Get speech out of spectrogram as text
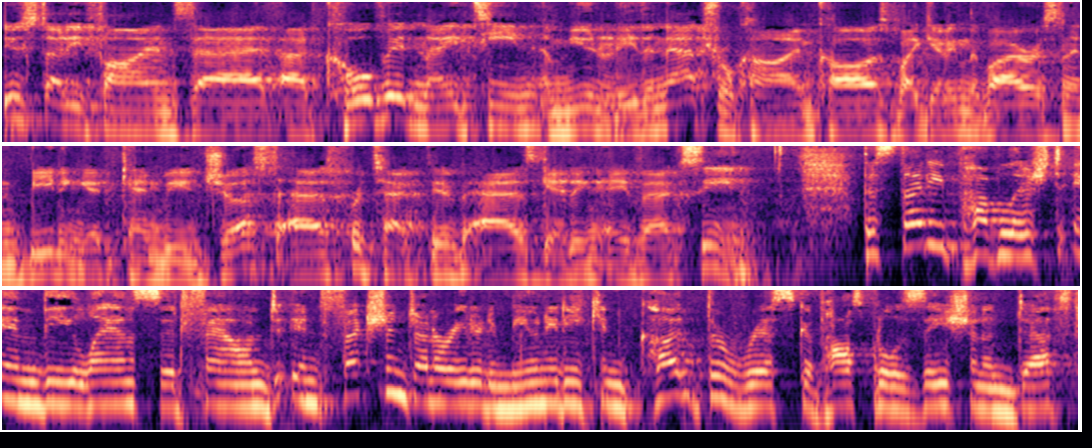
New study finds that uh, COVID 19 immunity, the natural kind caused by getting the virus and then beating it, can be just as protective as getting a vaccine. The study published in The Lancet found infection generated immunity can cut the risk of hospitalization and death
